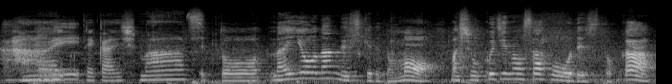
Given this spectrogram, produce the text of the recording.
はい、お願いします。えっと、内容なんですけれども、まあ、食事の作法ですとか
